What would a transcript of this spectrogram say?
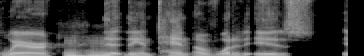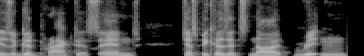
where mm-hmm. the, the intent of what it is is a good practice and just because it's not written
